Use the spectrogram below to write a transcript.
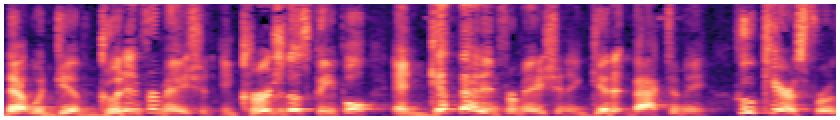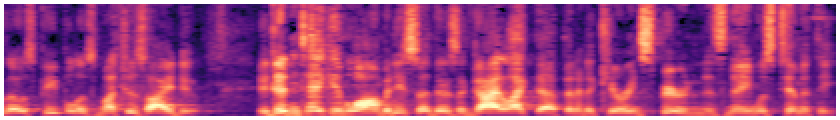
that would give good information, encourage those people, and get that information and get it back to me? Who cares for those people as much as I do? It didn't take him long, but he said there's a guy like that that had a caring spirit, and his name was Timothy.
